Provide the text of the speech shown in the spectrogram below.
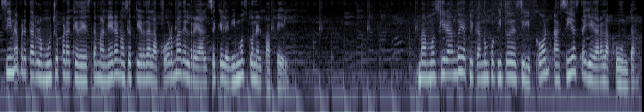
sin apretarlo mucho para que de esta manera no se pierda la forma del realce que le dimos con el papel. Vamos girando y aplicando un poquito de silicón así hasta llegar a la punta.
